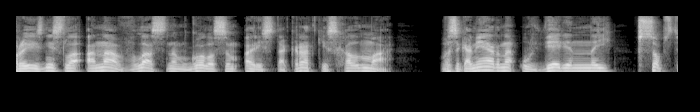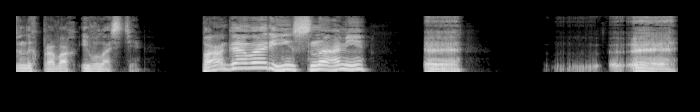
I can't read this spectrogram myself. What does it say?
произнесла она властным голосом аристократки с холма, высокомерно уверенной в собственных правах и власти. «Поговори с нами!» «Э... э...»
